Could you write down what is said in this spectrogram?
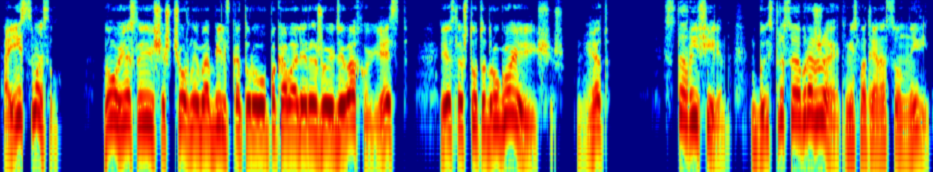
«А есть смысл?» «Ну, если ищешь черный мобиль, в который упаковали рыжую деваху, есть. Если что-то другое ищешь, нет». Старый филин быстро соображает, несмотря на сонный вид.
